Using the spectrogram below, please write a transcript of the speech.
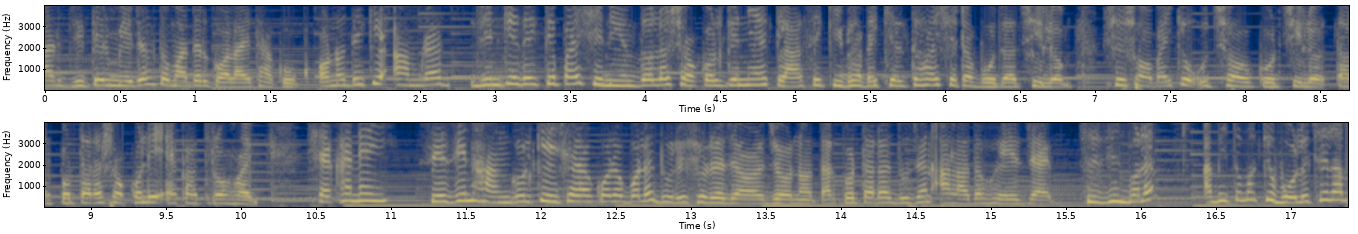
আর জিতের মেডেল তোমাদের গলায় থাকুক। অন্যদিকে আমরা জিনকে দেখতে পাই, সে নীল দলের সকলকে নিয়ে ক্লাসে কীভাবে খেলতে হয় সেটা বোঝাচ্ছিল সে সবাইকে উৎসাহ করছিল, তারপর তারা সকলেই একাত্র হয়। সেখানেই সেজিন হাঙ্গুলকে ইশারা করে বলে, দূরে সরে যাওয়ার জন্য। তারপর তারা দুজন আলাদা হয়ে যায়। সেজিন বলে, আমি তোমাকে বলেছিলাম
